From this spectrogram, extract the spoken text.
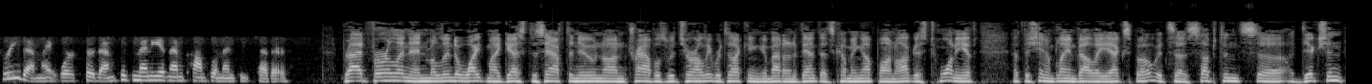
three that might work for them because many of them complement each other. Brad Ferland and Melinda White, my guest this afternoon on Travels with Charlie. We're talking about an event that's coming up on August 20th at the Champlain Valley Expo. It's a substance uh, addiction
